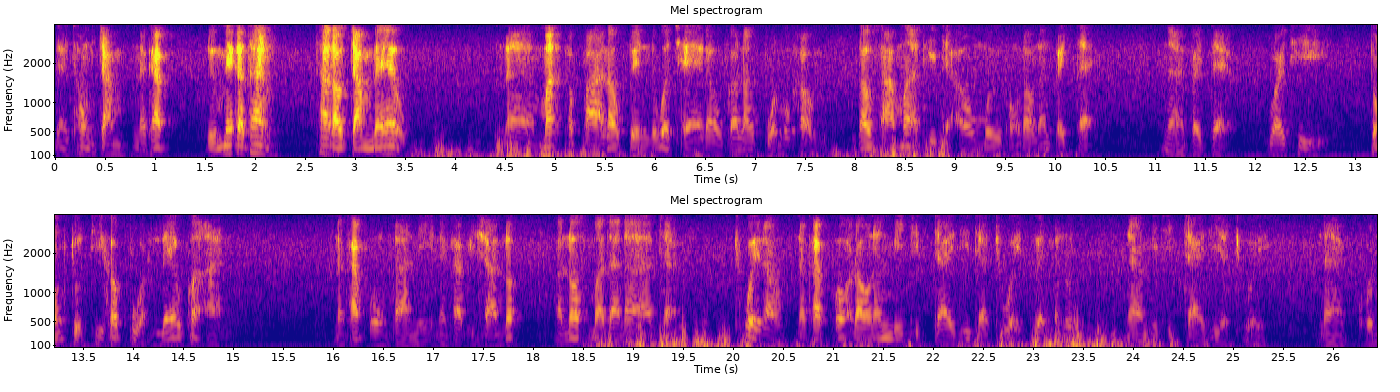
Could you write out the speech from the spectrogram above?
ได้ท่องจำนะครับ หรือแม้กระทั่ง ถ้าเราจำแล้วนะมะกับป๋าเราเป็นหรือว่าแชร์เรากำลังปวดหัวเข่าอยู่เราสามารถที่จะเอามือของเรานั้นไปแตะนะไปแตะไว้ที่ตรงจุดที่เขาปวดแล้วก็อ่านนะครับองค์การนี้นะครับอิชาอัลลอฮ์อัลลอสุบฮานะฮูวะตาลาจะช่วยเรานะครับ เพราะเรานั้นมีจิตใจที่จะช่วยเพื่อนมนุษย์นะมีจิตใจที่จะช่วยนะคน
